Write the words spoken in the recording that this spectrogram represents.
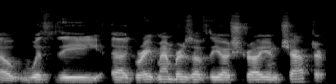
uh, with the uh, great members of the Australian chapter.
